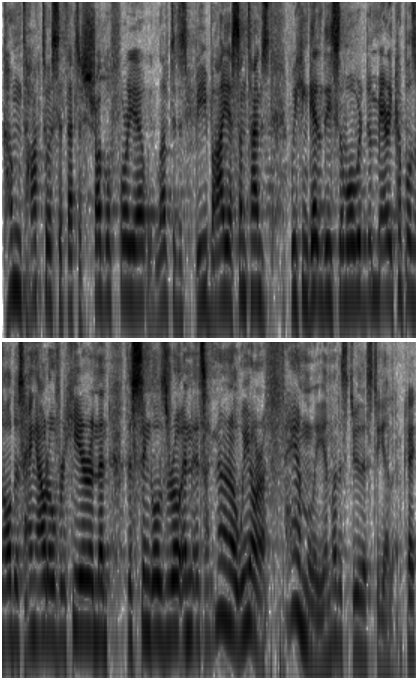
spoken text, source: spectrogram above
come talk to us if that's a struggle for you. We'd love to just be by you. Sometimes we can get these, well, we're the married couples all just hang out over here, and then the singles row. And it's like, no, no, no, we are a family, and let us do this together, okay?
